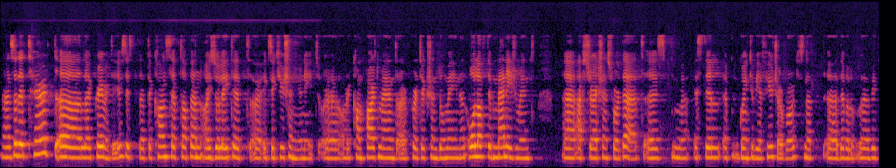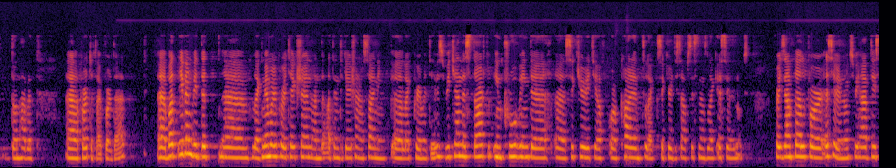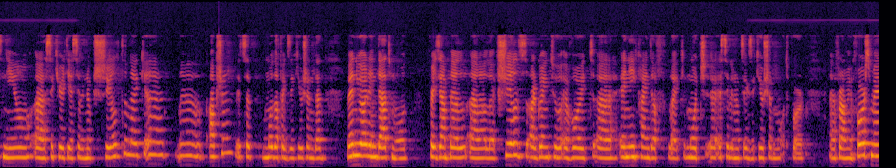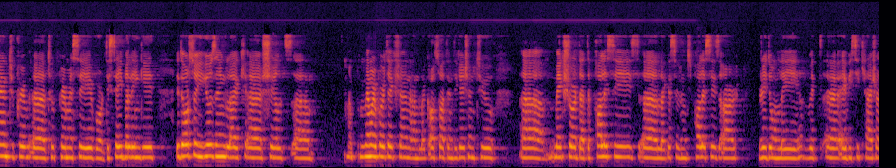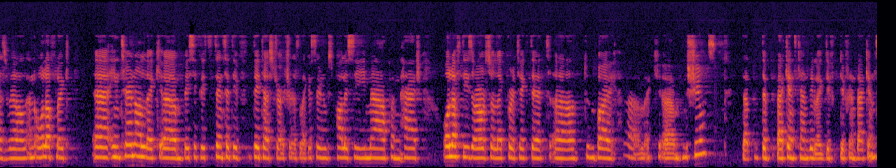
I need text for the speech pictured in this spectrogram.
Uh, so the third uh, like primitives is that the concept of an isolated uh, execution unit or, or, compartment or protection domain and all of the management uh, abstractions for that is, mm, is still uh, going to be a future work. It's not uh, developed. we don't have a prototype for that. Uh, but even with the uh, like memory protection and the authentication and signing uh, like primitives, we can start improving the security of our current like security subsystems like SELinux. For example, for SELinux, we have this new uh, security SELinux shield like uh, uh, option. It's a mode of execution that when you are in that mode, for example, uh, like shields are going to avoid uh, any kind of like mode uh, SELinux execution mode for from enforcement to to permissive or disabling it. It also using like shields memory protection and like also authentication to uh, make sure that the policies, uh, like SELinux policies, are read-only with uh, AVC cache as well, and all of like uh, internal, like um, basically sensitive data structures like SELinux policy, map, and hash. All of these are also like protected uh, by uh, like um, shields that the backend can be like dif different backends.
